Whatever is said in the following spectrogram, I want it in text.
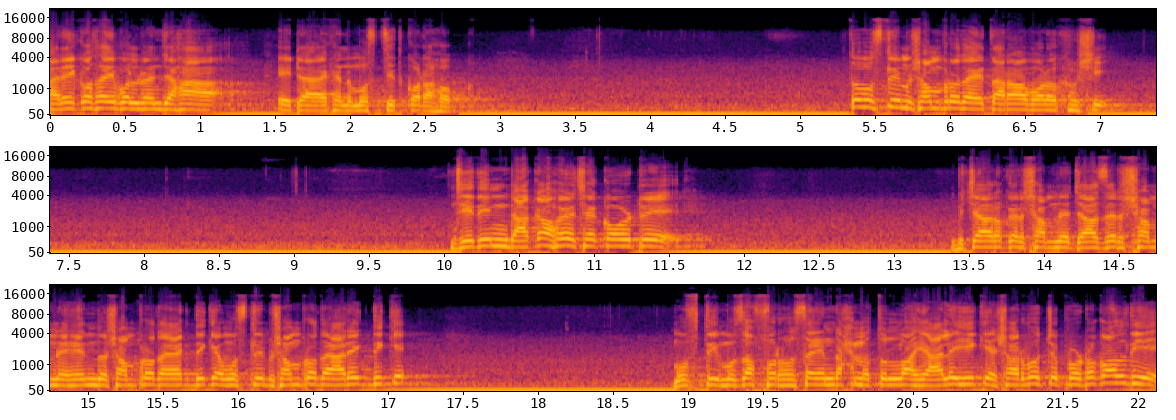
আর এই কথাই বলবেন যে হ্যাঁ এটা এখানে মসজিদ করা হোক। তো মুসলিম সম্প্রদায় তারাও বড় খুশি। যেদিন ডাকা হয়েছে কোর্টে, বিচারকের সামনে, জাজের সামনে, হিন্দু সম্প্রদায় একদিকে, মুসলিম সম্প্রদায় আরেকদিকে দিকে মুফতি মুজাফর হোসেন রহমতুল্লাহ আলহিকে সর্বোচ্চ প্রোটোকল দিয়ে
